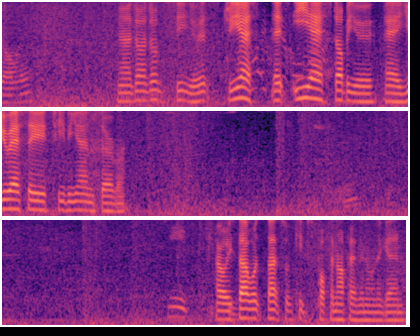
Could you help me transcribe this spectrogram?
Really? Yeah, I don't, I don't see you. It's GS. It's ESW. Uh, USA TDM server. At least that what that's what keeps popping up every now and again.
